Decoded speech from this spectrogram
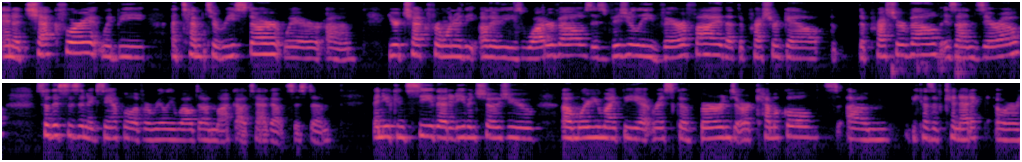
And a check for it would be attempt to restart, where um, your check for one or the other of these water valves is visually verify that the pressure gal the pressure valve is on zero. So this is an example of a really well done lockout tagout system. And you can see that it even shows you um, where you might be at risk of burns or chemicals um, because of kinetic or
